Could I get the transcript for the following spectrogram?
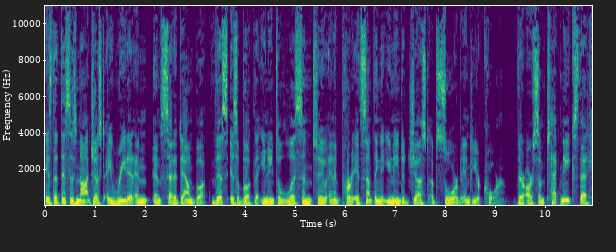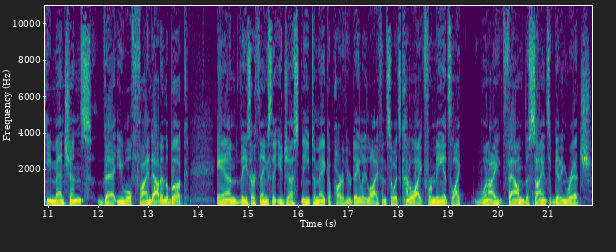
is that this is not just a read it and, and set it down book. This is a book that you need to listen to and it's something that you need to just absorb into your core. There are some techniques that he mentions that you will find out in the book. And these are things that you just need to make a part of your daily life. And so it's kind of like, for me, it's like when I found the science of getting rich,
